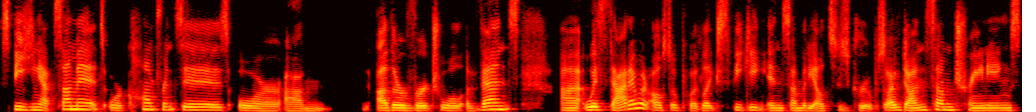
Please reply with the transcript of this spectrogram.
speaking at summits or conferences or um, other virtual events. Uh, with that, I would also put like speaking in somebody else's group. So I've done some trainings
